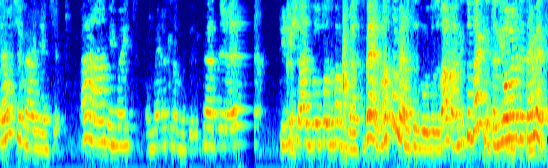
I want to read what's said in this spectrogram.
זה מה שמעניין. שפעם, אם היית אומרת לנו זה לפני הדרך, תראי שאת ואותו דבר, זה מעצבן, מה זאת אומרת את ואותו דבר? אני צודקת, אני אומרת את האמת.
